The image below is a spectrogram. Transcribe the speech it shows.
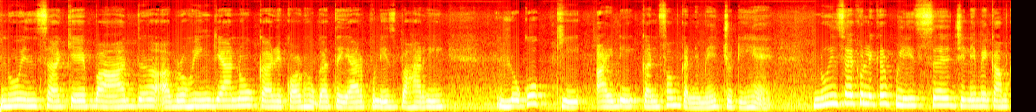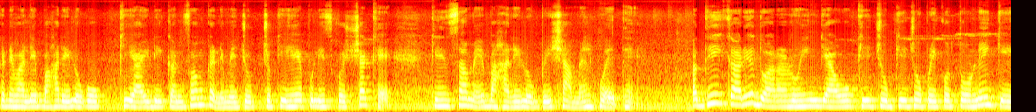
नो हिंसा के बाद अब रोहिंग्यानों का रिकॉर्ड होगा तैयार। पुलिस बाहरी लोगों की आईडी कंफर्म करने में जुटी है। नो हिंसा को लेकर पुलिस ज़िले में काम करने वाले बाहरी लोगों की आईडी कंफर्म करने में जुट चुकी है। पुलिस को शक है कि हिंसा में बाहरी लोग भी शामिल हुए थे। अधिकारियों द्वारा रोहिंग्याओं की झुग्गी झोपड़ी को तोड़ने के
